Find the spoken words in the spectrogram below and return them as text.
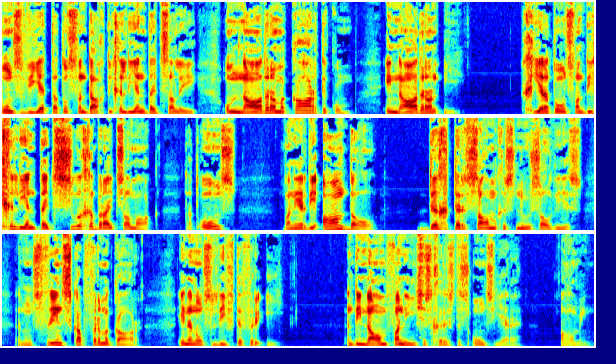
Ons weet dat ons vandag die geleentheid sal hê om nader aan mekaar te kom en nader aan U. Gee dat ons van die geleentheid so gebruik sal maak dat ons wanneer die aand daal digter saamgesnoer sal wees in ons vriendskap vir mekaar en in ons liefde vir U. In die naam van Jesus Christus ons Here. Amen.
